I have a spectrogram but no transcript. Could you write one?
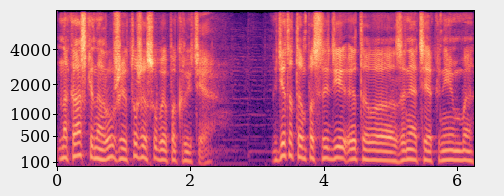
на каске, на оружие тоже особое покрытие. Где-то там посреди этого занятия к ним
